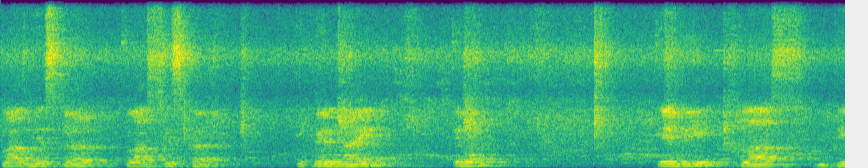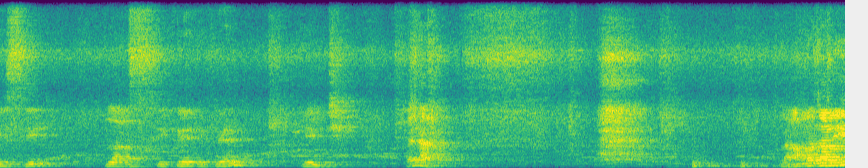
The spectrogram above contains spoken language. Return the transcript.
plus B square plus C square equal nine এবং A B plus B C plus C কে ইকুয়াল এইট তাই না তাহলে আমরা জানি।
